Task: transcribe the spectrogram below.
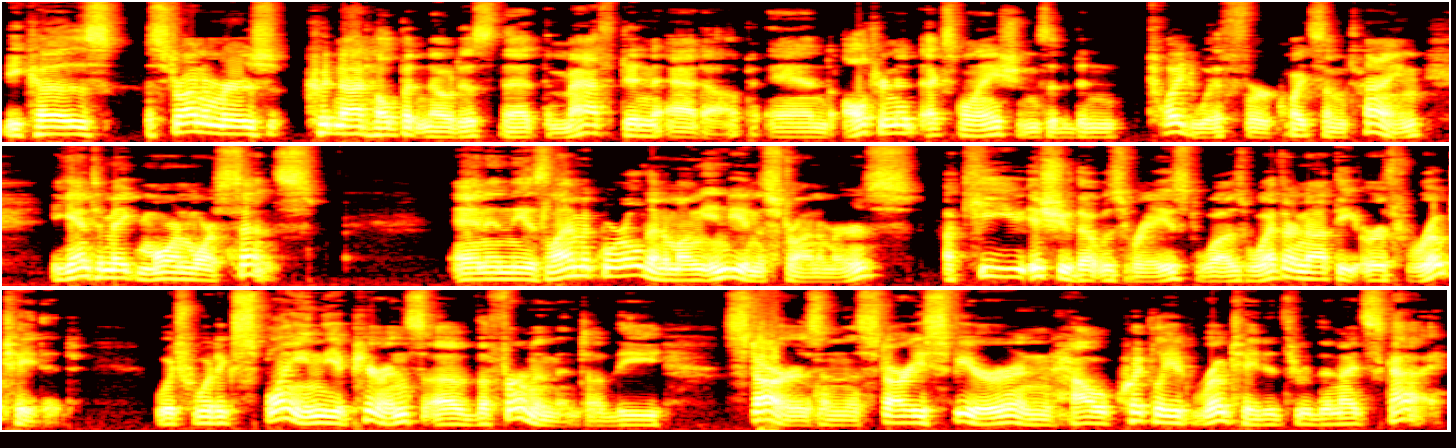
because astronomers could not help but notice that the math didn't add up and alternate explanations that had been toyed with for quite some time began to make more and more sense. And in the Islamic world and among Indian astronomers, a key issue that was raised was whether or not the Earth rotated, which would explain the appearance of the firmament, of the stars and the starry sphere, and how quickly it rotated through the night sky.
